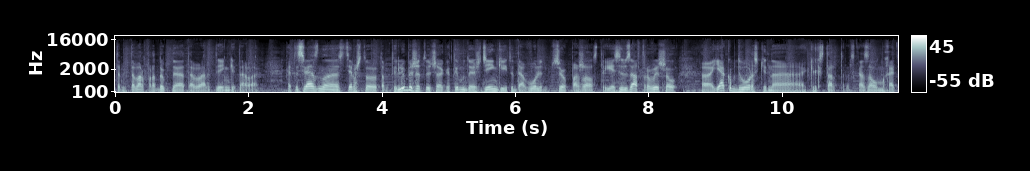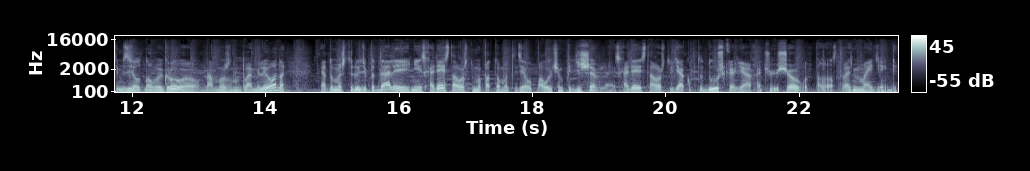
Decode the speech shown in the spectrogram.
там, товар-продукт, да, товар, деньги, товар. Это связано с тем, что там ты любишь этого человека, ты ему даешь деньги, и ты доволен. Все, пожалуйста. Если бы завтра вышел э, Якуб Дворский на Kickstarter, сказал, мы хотим сделать новую игру, нам нужно 2 миллиона, я думаю, что люди бы дали не исходя из того, что мы потом это дело получим подешевле, а исходя из того, что Якуб, ты душка, я хочу еще, вот, пожалуйста, возьми мои деньги.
